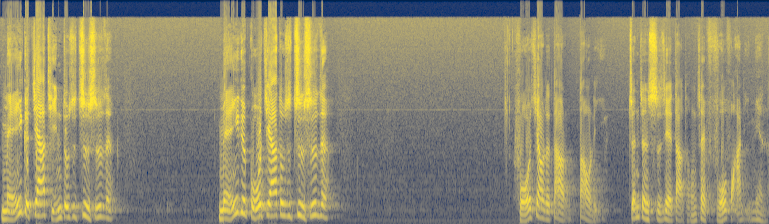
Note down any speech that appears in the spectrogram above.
每一个家庭都是自私的，每一个国家都是自私的。佛教的大道理，真正世界大同在佛法里面呢。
